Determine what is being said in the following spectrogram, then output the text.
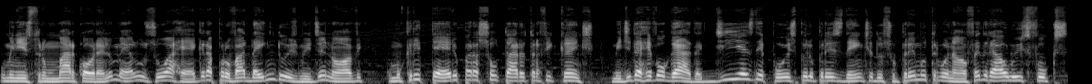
O ministro Marco Aurélio Mello usou a regra aprovada em 2019 como critério para soltar o traficante, medida revogada dias depois pelo presidente do Supremo Tribunal Federal, Luiz Fux.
